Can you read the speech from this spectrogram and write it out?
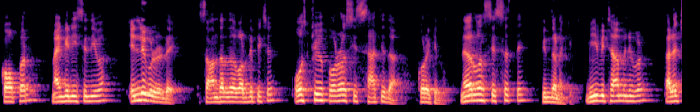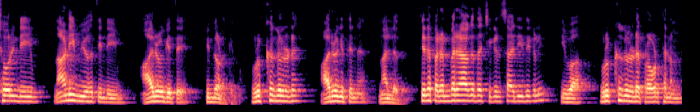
കോപ്പർ മാംഗനീസ് എന്നിവ എല്ലുകളുടെ സാന്ദ്രത വർദ്ധിപ്പിച്ച് ഓസ്റ്റിയോപൊറോസിസ് സാധ്യത കുറയ്ക്കുന്നു. നെർവസ് സിസ്റ്റത്തെ പിന്തുണയ്ക്കും. ബി വിറ്റാമിനുകൾ തലച്ചോറിന്റെയും നാഡീവ്യൂഹത്തിന്റെയും ആരോഗ്യത്തെ പിന്തുണയ്ക്കുന്നു. വൃക്കകളുടെ ആരോഗ്യത്തിന് നല്ലത്. ചില പരമ്പരാഗത ചികിത്സാ രീതികളിൽ ഇവ വൃക്കകളുടെ പ്രവർത്തനം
